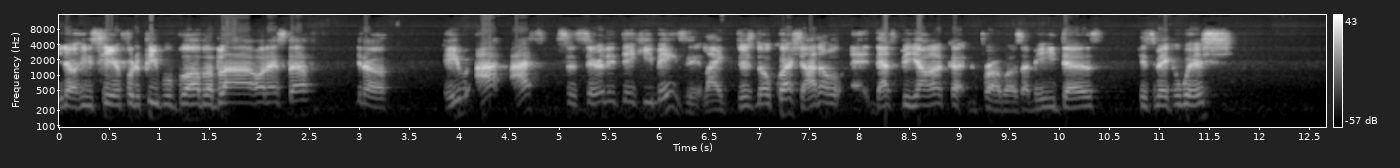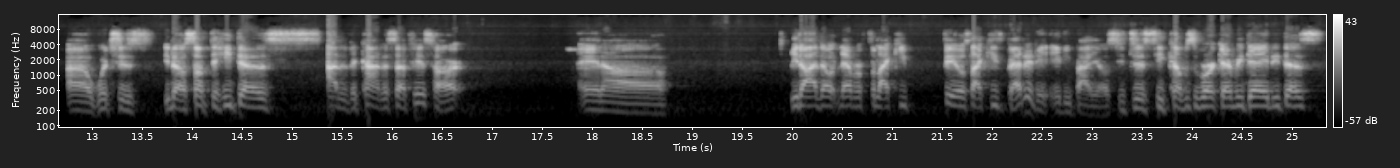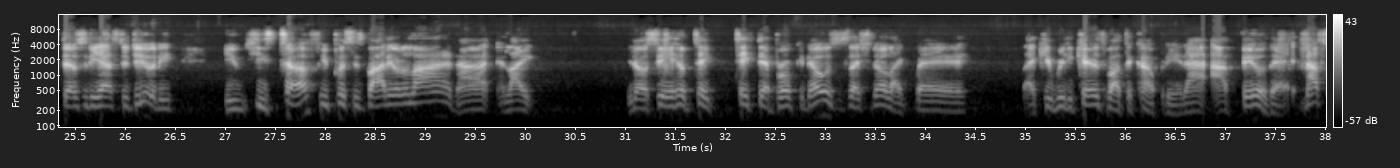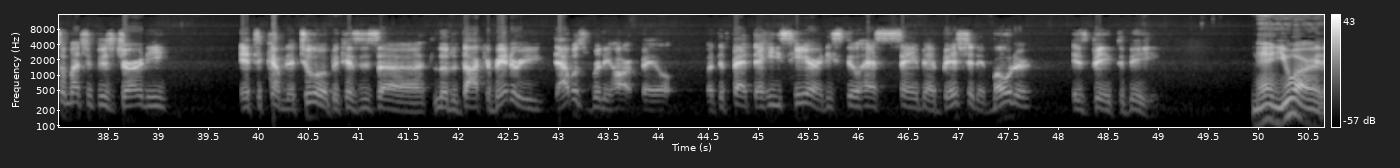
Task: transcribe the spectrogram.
you know, he's here for the people, blah blah blah, all that stuff, you know, he I, I sincerely think he means it. Like there's no question. I don't that's beyond cutting promos. I mean he does his make a wish. Uh, which is, you know, something he does out of the kindness of his heart and uh, you know, I don't never feel like he feels like he's better than anybody else. He just he comes to work every day and he does does what he has to do, and he, he he's tough. He puts his body on the line, and, I, and like you know, seeing him take take that broken nose and let you know, like man, like he really cares about the company, and I I feel that not so much of his journey into coming to it because it's a little documentary that was really heartfelt but the fact that he's here and he still has the same ambition and motor is big to me. Man, you are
